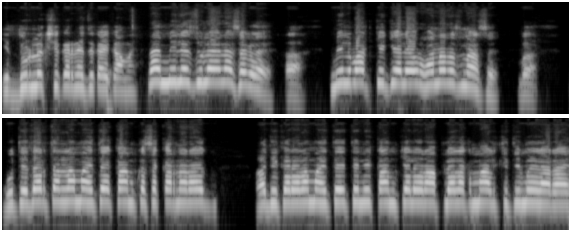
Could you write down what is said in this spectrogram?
हे दुर्लक्ष करण्याचं काय काम आहे? नाही मिले जुलै ना सगळं. हा. मिल बाटके केल्यावर होणारच ना असं. बर. गुत्तेदार त्यांना माहीत आहे काम कसं करणार आहे अधिकाऱ्याला माहीत आहे त्यांनी काम केल्यावर आपल्याला माल किती मिळणार आहे.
